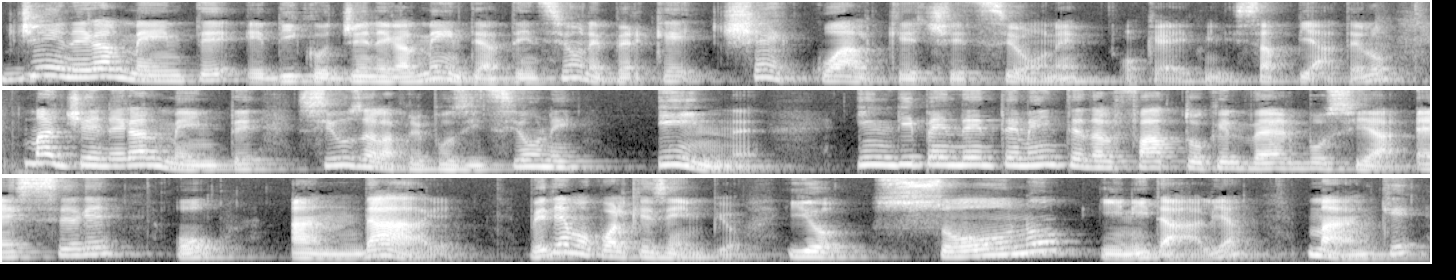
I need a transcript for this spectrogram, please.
generalmente, e dico generalmente, attenzione perché c'è qualche eccezione, ok, quindi sappiatelo, ma generalmente si usa la preposizione in, indipendentemente dal fatto che il verbo sia essere o andare. Vediamo qualche esempio. Io sono in Italia, ma anche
